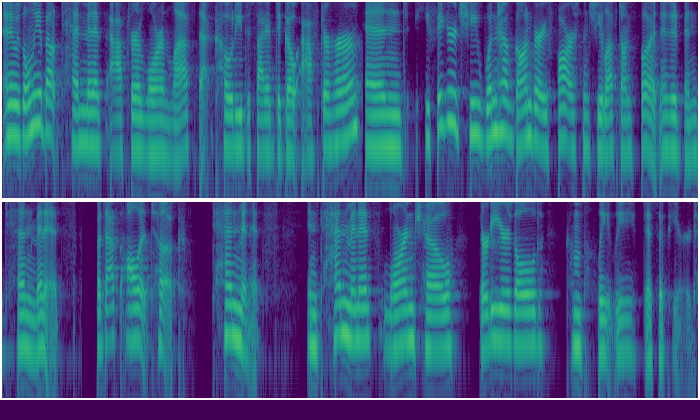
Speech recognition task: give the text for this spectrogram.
And it was only about 10 minutes after Lauren left that Cody decided to go after her. And he figured she wouldn't have gone very far since she left on foot, and it had been 10 minutes. But that's all it took 10 minutes. In 10 minutes, Lauren Cho, 30 years old, completely disappeared.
